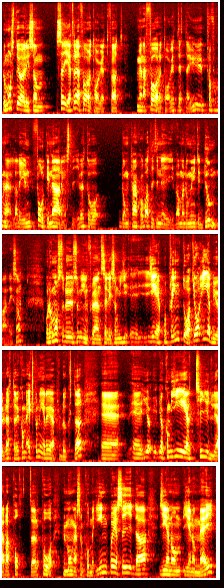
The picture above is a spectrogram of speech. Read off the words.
då måste jag liksom säga till det här företaget för att menar företaget, detta är ju professionella, det är ju folk i näringslivet och de kanske har varit lite naiva men de är ju inte dumma liksom. Och då måste du som influencer liksom ge, eh, ge på print då att jag erbjuder detta, vi kommer exponera era produkter. Eh, eh, jag, jag kommer ge er tydliga rapporter på hur många som kommer in på er sida genom, genom mig.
